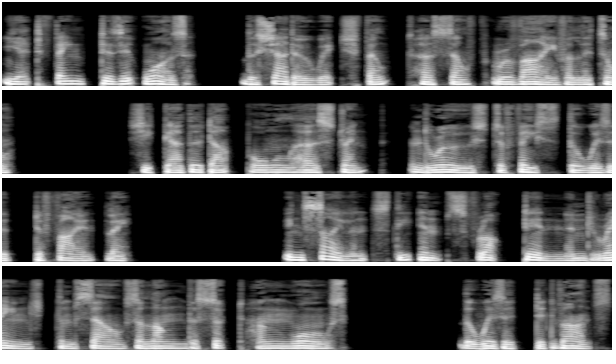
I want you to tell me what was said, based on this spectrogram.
Yet faint as it was, the shadow witch felt herself revive a little. She gathered up all her strength and rose to face the wizard defiantly. In silence the imps flocked in and ranged themselves along the soot-hung walls. the wizard advanced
